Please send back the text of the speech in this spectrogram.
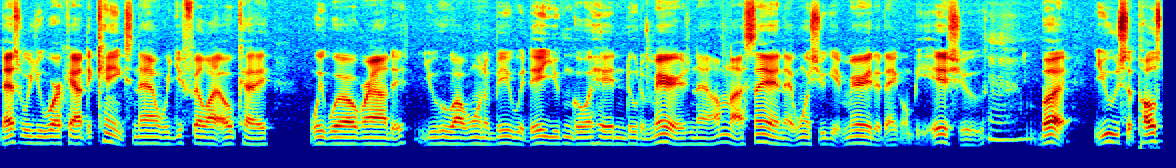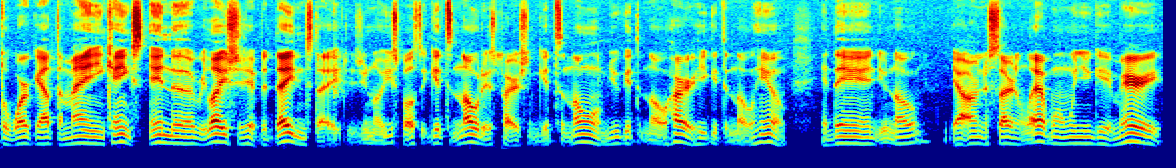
That's where you work out the kinks. Now, where you feel like okay, we well rounded. You who I want to be with. Then you can go ahead and do the marriage. Now, I'm not saying that once you get married, it ain't gonna be issues, mm-hmm. but you supposed to work out the main kinks in the relationship, the dating stages. You know, you're supposed to get to know this person, get to know him. You get to know her. He get to know him, and then you know y'all earn a certain level. And when you get married,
